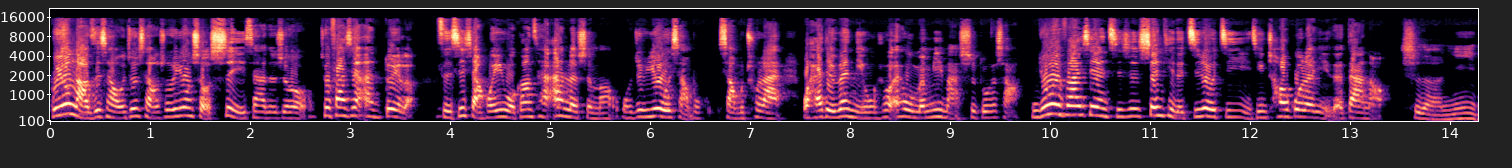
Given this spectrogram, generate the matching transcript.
不用脑子想，我就想说用手试一下的时候，就发现按对了。仔细想回忆我刚才按了什么，我就又想不想不出来，我还得问你，我说，哎，我们密码是多少？你就会发现，其实身体的肌肉记忆已经超过了你的大脑，是的，你已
